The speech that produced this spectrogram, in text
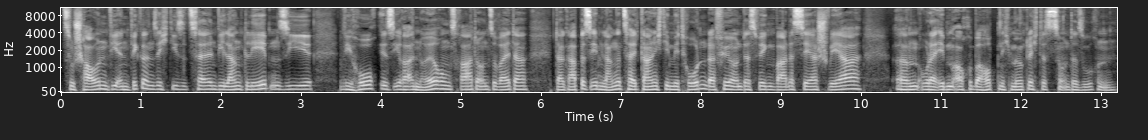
zu schauen, wie entwickeln sich diese Zellen, wie lang leben sie, wie hoch ist ihre Erneuerungsrate und so weiter. Da gab es eben lange Zeit gar nicht die Methoden dafür und deswegen war das sehr schwer ähm, oder eben auch überhaupt nicht möglich, das zu untersuchen.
